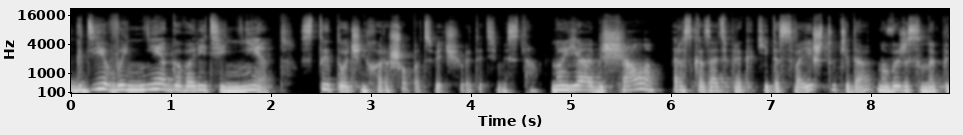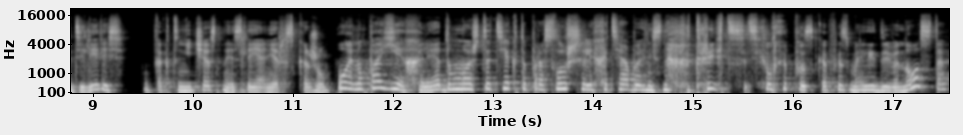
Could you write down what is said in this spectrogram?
Где вы не говорите «нет». Стыд очень хорошо подсвечивает эти места. Но я обещала рассказать про какие-то свои штуки, да? Но вы же со мной поделились. Как-то нечестно, если я не расскажу. Ой, ну поехали. Я думаю, что те, кто прослушали хотя бы, не знаю, 30 выпусков из моих 90,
